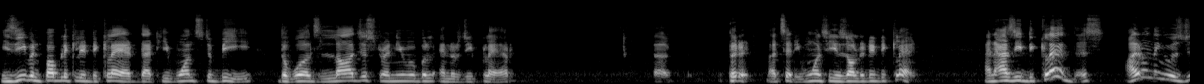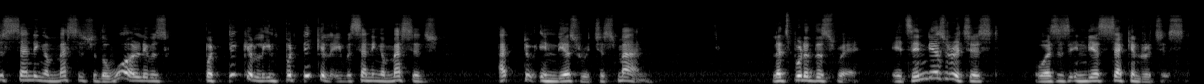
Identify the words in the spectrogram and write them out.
He's even publicly declared that he wants to be the world's largest renewable energy player. Uh, period. That's it. He wants, he has already declared. And as he declared this, I don't think he was just sending a message to the world. It was particularly, in particular, he was sending a message at, to India's richest man. Let's put it this way it's India's richest versus India's second richest.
